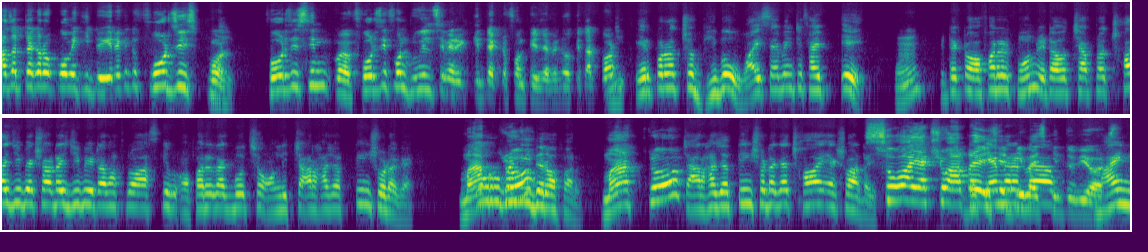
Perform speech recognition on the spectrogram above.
হাজার টাকারও কমে কিন্তু এটা কিন্তু four G phone sim phone dual সিমের কিন্তু একটা ফোন পেয়ে যাবেন। ওকে তারপর? এরপর হচ্ছে এটা একটা অফারের ফোন এটা হচ্ছে আপনার ছয় জিবি একশো আঠাশ জিবি এটা মাত্র আজকে অফারে রাখব হচ্ছে অনলি চার হাজার তিনশো টাকায়। মাত্র? ঈদের অফার। টাকায় ডিভাইস কিন্তু ভিউয়ার্স মাইন্ড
